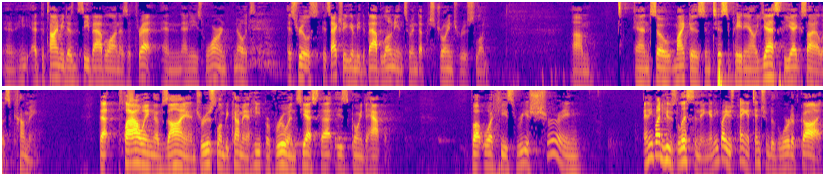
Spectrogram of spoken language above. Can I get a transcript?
And he, at the time, he doesn't see Babylon as a threat, and, and he's warned no, it's, Israel's, it's actually going to be the Babylonians who end up destroying Jerusalem. Um, and so Micah is anticipating how, yes, the exile is coming that plowing of Zion, Jerusalem becoming a heap of ruins, yes, that is going to happen. But what he's reassuring anybody who's listening, anybody who's paying attention to the Word of God,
